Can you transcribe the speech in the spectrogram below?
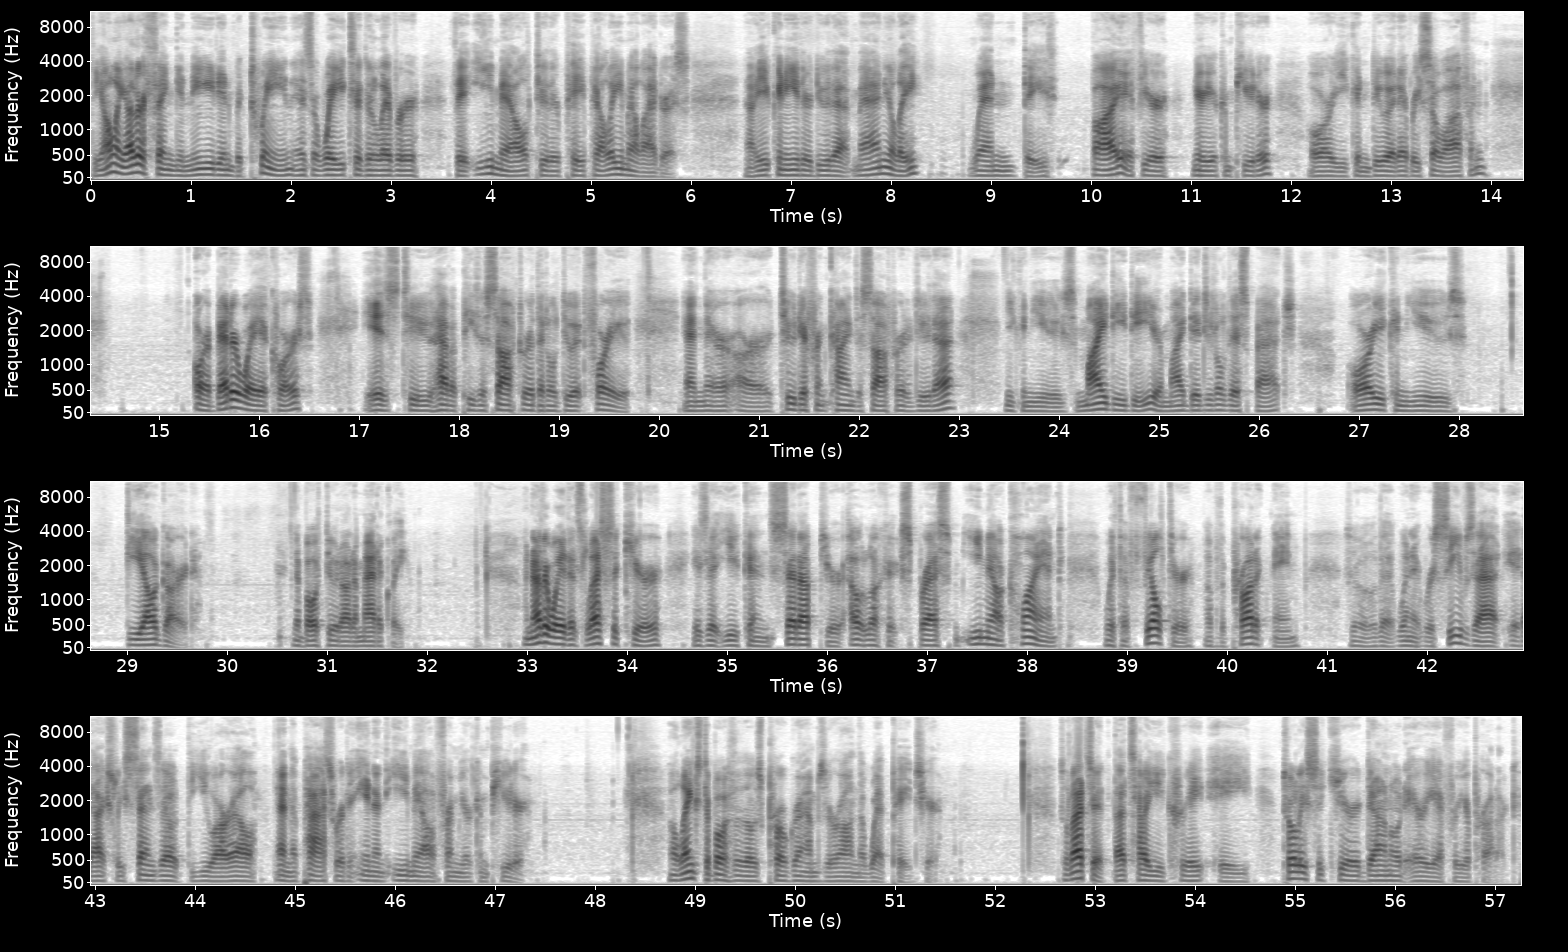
The only other thing you need in between is a way to deliver the email to their PayPal email address. Now you can either do that manually when they buy if you're near your computer or you can do it every so often. Or a better way of course is to have a piece of software that'll do it for you. And there are two different kinds of software to do that. You can use MyDD or My Digital Dispatch, or you can use DLGuard. They both do it automatically. Another way that's less secure is that you can set up your Outlook Express email client with a filter of the product name so that when it receives that, it actually sends out the URL and the password in an email from your computer. Now, links to both of those programs are on the web page here. So that's it. That's how you create a totally secure download area for your product.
